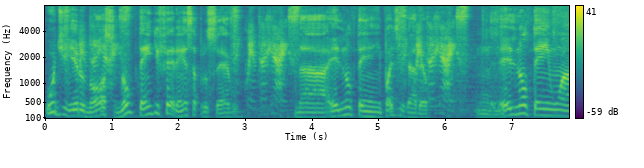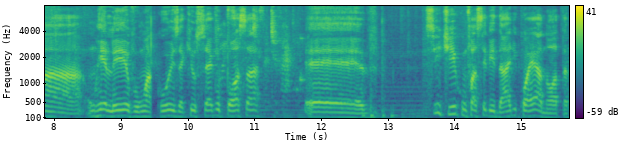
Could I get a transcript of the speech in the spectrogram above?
O dinheiro nosso não tem diferença para o cego. 50 reais. Na, ele não tem. Pode desligar, Del. 50 reais. Ele não tem uma, um relevo, uma coisa que o cego possa. É, sentir com facilidade qual é a nota,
